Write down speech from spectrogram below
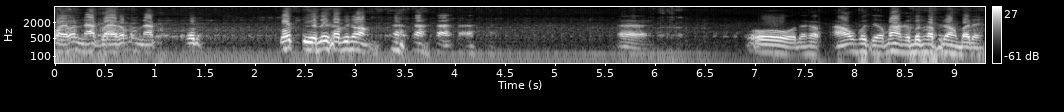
อ้อยมันหนักหลายครับมันหนักรถตื่นเลยครับพี่น้อง ออโอ้นะครับ เอาพอเจอบ้างกับเบิ้งครับพี่น้องไปเลย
